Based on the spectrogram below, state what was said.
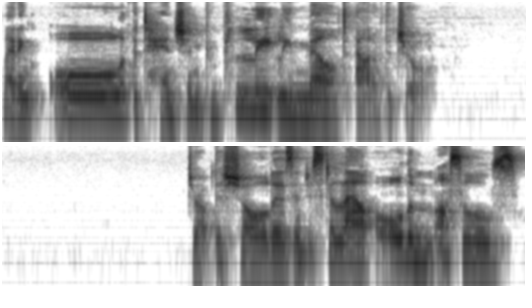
letting all of the tension completely melt out of the jaw. Drop the shoulders and just allow all the muscles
